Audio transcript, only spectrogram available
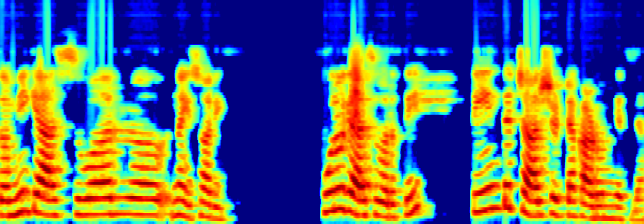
कमी गॅसवर नाही सॉरी फुल गॅसवरती तीन ते चार शिट्ट्या काढून घेतल्या.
